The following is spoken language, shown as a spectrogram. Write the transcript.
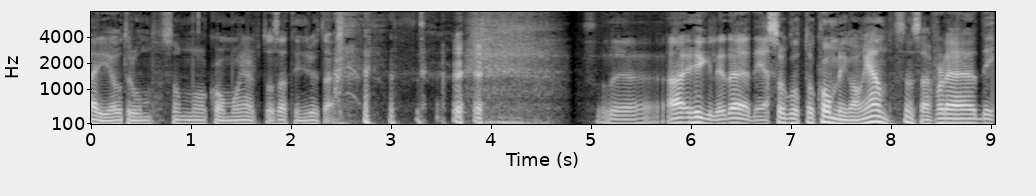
Terje og Trond, som må komme og hjelpe til å sette inn rute. så det er hyggelig. Det, det er så godt å komme i gang igjen, syns jeg. For det, det,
